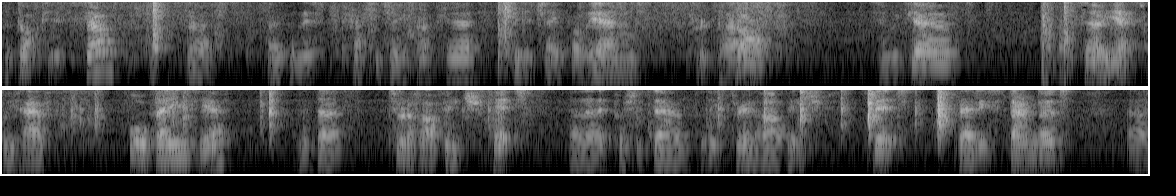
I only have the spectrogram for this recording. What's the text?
the dock itself, let's uh, open this packaging up here, bit of tape on the end, rip that off. Here we go. So yes, we have four bays here with the two and a half inch fit and then it pushes down for the three and a half inch fit, fairly standard. Uh,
